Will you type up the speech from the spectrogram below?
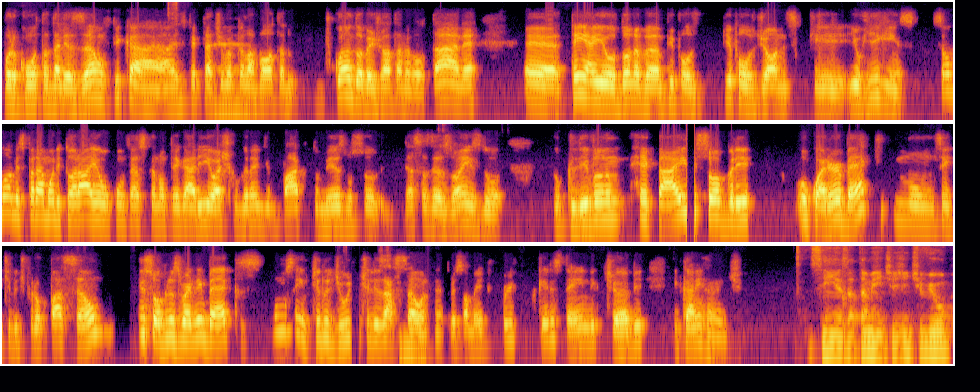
por conta da lesão, fica a expectativa é. pela volta do, de quando o OBJ vai voltar, né? É, tem aí o Donovan Peoples, Peoples Jones que, e o Higgins, são nomes para monitorar. Eu confesso que eu não pegaria. Eu acho que o grande impacto mesmo dessas lesões do, do Cleveland recai sobre o quarterback, num sentido de preocupação, e sobre os running backs, num sentido de utilização, né? principalmente porque eles têm Nick Chubb e Karen Hunt. Sim, exatamente. A gente viu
